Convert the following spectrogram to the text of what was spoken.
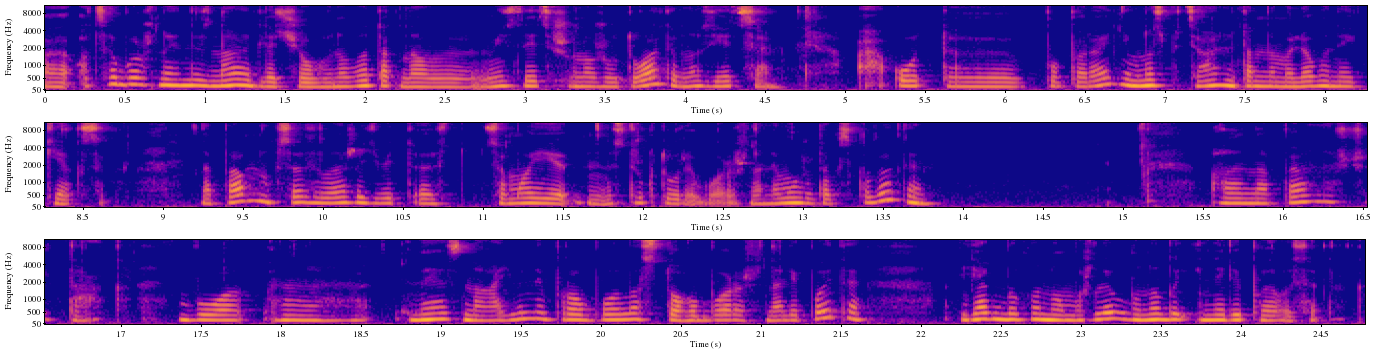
Е, оце борошно я не знаю для чого, ну воно так, мені здається, що воно жовтувати, воно з яйцем. А от е, попереднє, воно спеціально там намальований кексик. Напевно, все залежить від самої структури борошна. Не можу так сказати, але напевно, що так бо е, не знаю, не пробувала з того борошна ліпити, як би воно, можливо, воно би і не ліпилося так.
